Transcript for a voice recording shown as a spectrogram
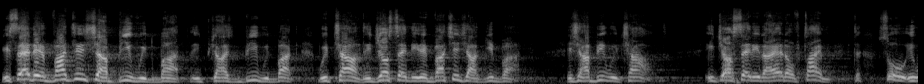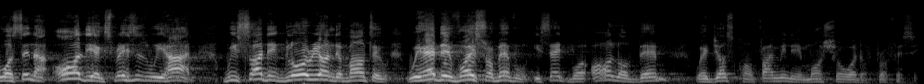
He said, A virgin shall be with birth. It shall be with birth, with child. He just said, A virgin shall give birth. It shall be with child. He just said it ahead of time. So he was saying that all the experiences we had, we saw the glory on the mountain. We heard the voice from heaven. He said, but all of them were just confirming a more sure word of prophecy.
